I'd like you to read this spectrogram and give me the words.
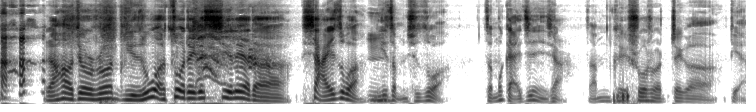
然后就是说，你如果做这个系列的下一座，嗯你怎么去做？怎么改进一下？咱们可以说说这个点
